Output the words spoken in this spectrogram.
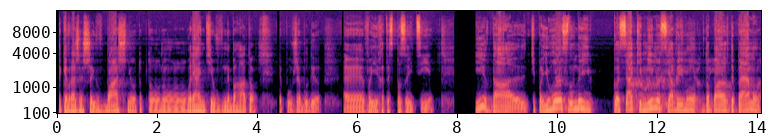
таке враження, що й в башню. Тобто, ну, варіантів небагато. Типу, вже буде е, виїхати з позиції. І да, типу, його основний косяк і мінус, я би йому додав ДПМу,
